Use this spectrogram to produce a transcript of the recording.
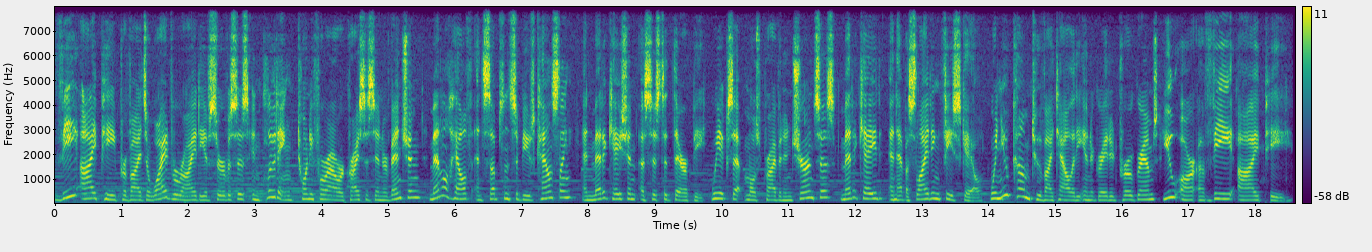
VIP provides a wide variety of services, including 24 hour crisis intervention, mental health and substance abuse counseling, and medication assisted therapy. We accept most private insurances, Medicaid, and have a sliding fee scale. When you come to Vitality Integrated Programs, you are a VIP.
